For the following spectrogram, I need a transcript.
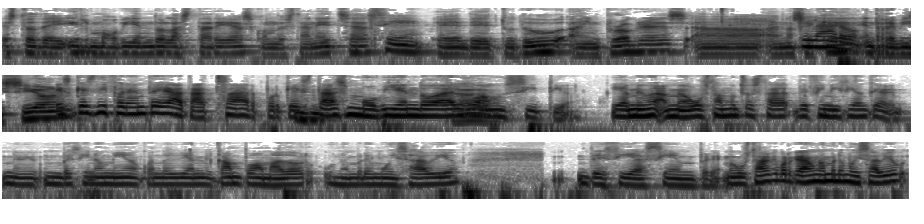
Esto de ir moviendo las tareas cuando están hechas, eh, de to do a in progress, a, no sé qué, en revisión. Es que es diferente a tachar, porque estás moviendo algo a un sitio. Y a mí me gusta mucho esta definición que un vecino mío cuando vivía en el campo, Amador, un hombre muy sabio, decía siempre. Me gustaba que porque era un hombre muy sabio,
